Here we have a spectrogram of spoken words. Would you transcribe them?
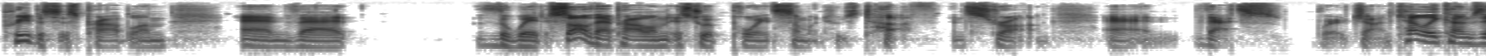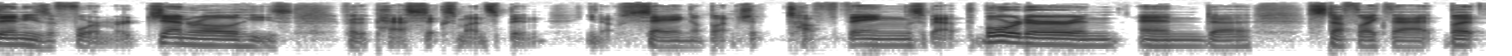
Priebus's problem, and that the way to solve that problem is to appoint someone who's tough and strong. And that's where John Kelly comes in. He's a former general. He's for the past six months been, you know, saying a bunch of tough things about the border and and uh, stuff like that. But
